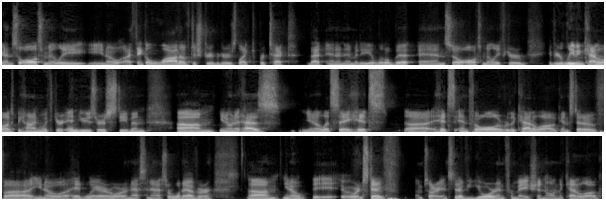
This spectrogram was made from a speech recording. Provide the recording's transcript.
and so ultimately you know i think a lot of distributors like to protect that anonymity a little bit. And so ultimately if you're if you're leaving catalogs behind with your end users stephen um, you know and it has you know let's say hits uh, hits info all over the catalog instead of uh, you know a headwear or an S&S or whatever, um, you know, or instead of I'm sorry, instead of your information on the catalog,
